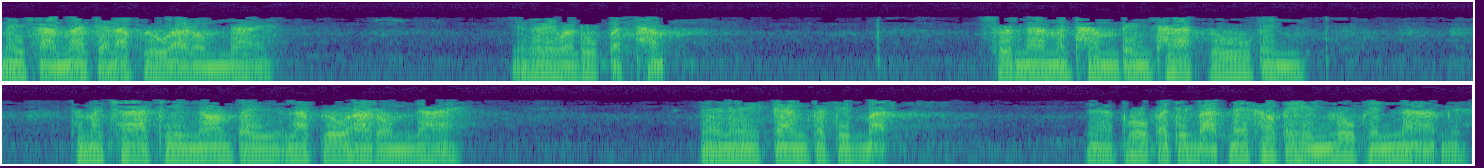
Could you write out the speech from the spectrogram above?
ไม่สามารถจะรับรู้อารมณ์ได้เรียกว่ารูปธรรม ส่วนนามธรรมเป็นธาตุรู้เป็นธรรมชาติที่น้อมไปรับรู้อารมณ์ได้ในการปฏิบัติผู้ปฏิบัติได้เข้าไปเห็นรูปเห็นนามเนี่ย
